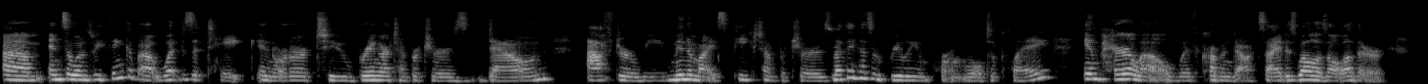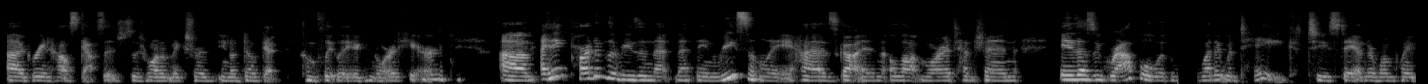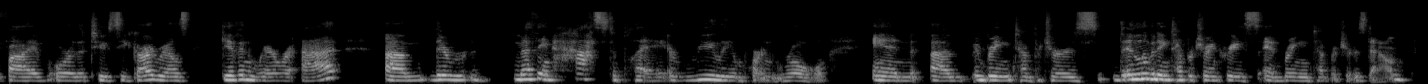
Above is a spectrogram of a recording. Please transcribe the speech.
Um, and so as we think about what does it take in order to bring our temperatures down after we minimize peak temperatures, methane has a really important role to play in parallel with carbon dioxide as well as all other uh, greenhouse gases. So we want to make sure you know don't get completely ignored here. Um, I think part of the reason that methane recently has gotten a lot more attention is as we grapple with what it would take to stay under 1.5 or the 2C guardrails, given where we're at, um, there methane has to play a really important role in um, in bringing temperatures, in limiting temperature increase and bringing temperatures down.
